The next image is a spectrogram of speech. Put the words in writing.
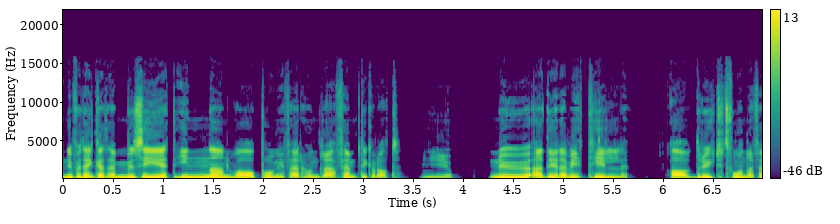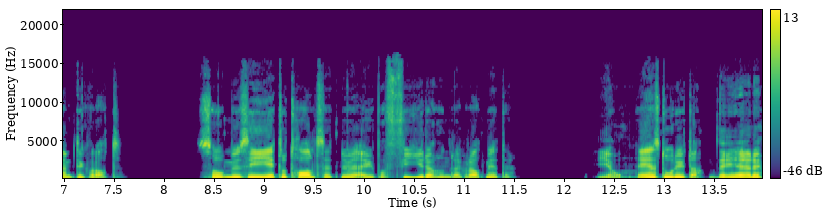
ni får tänka så här, museet innan var på ungefär 150 kvadrat. Japp. Nu adderar vi till ja, drygt 250 kvadrat. Så museet totalt sett nu är ju på 400 kvadratmeter. Ja, Det är en stor yta. det är det.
